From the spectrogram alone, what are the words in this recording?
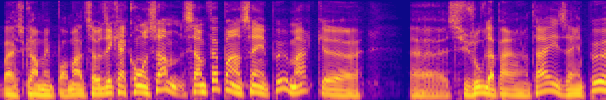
Ben, c'est quand même pas mal. Ça veut dire qu'elle consomme. Ça me fait penser un peu, Marc, euh, euh, si j'ouvre la parenthèse, un peu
